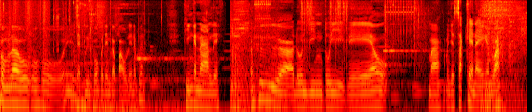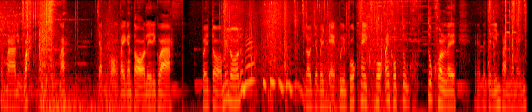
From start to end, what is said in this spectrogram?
ของเรา โอ้โหได้ปืนพกไปเต็มกระเป๋าเลยนะเพื่อน ทิ้งกันนานเลย เฮือโดนยิงตัวอีกแล้ว มา มันจะซักแค่ไหนกันวะ ก็มาดิวะ มา จัดของไปกันต่อเลยดีกว่า ไปต่อไม่รอแล้วนะ เราจะไปแจกปืนพกให้ครบให้ครบทุกทุกคนเลยเออแล้วจะลิ้นพันทำไมนี่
